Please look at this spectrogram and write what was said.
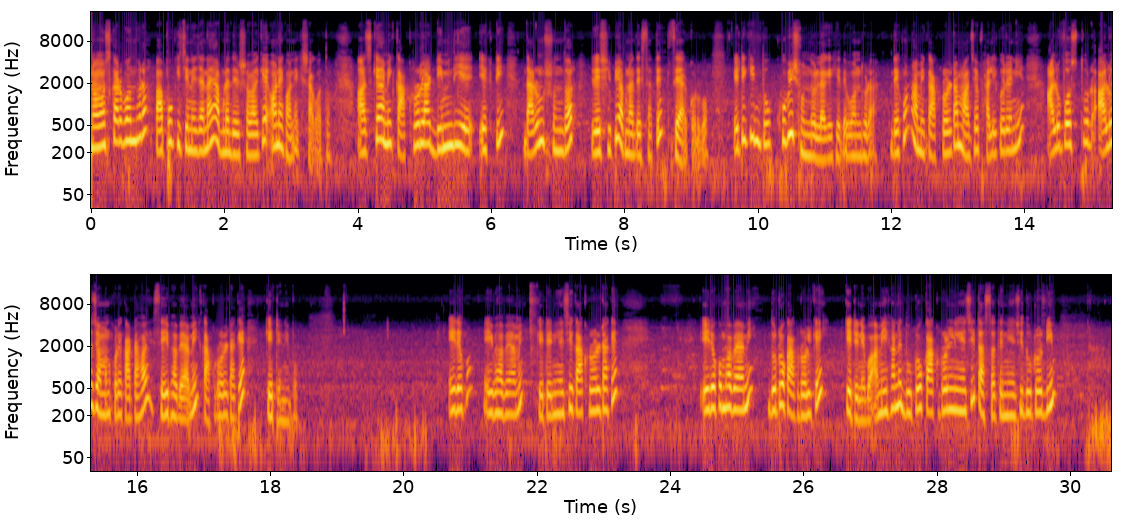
নমস্কার বন্ধুরা, পাপু কিচেনে জানাই আপনাদের সবাইকে অনেক অনেক স্বাগত। আজকে আমি কাঁকরোল আর ডিম দিয়ে একটি দারুণ সুন্দর রেসিপি আপনাদের সাথে শেয়ার করব। এটি কিন্তু খুবই সুন্দর লাগে খেতে বন্ধুরা। দেখুন, আমি কাঁকরোলটা মাঝে ফালি করে নিয়ে, আলু পোস্তর আলু যেমন করে কাটা হয়, সেইভাবে আমি কাঁকরোলটাকে কেটে নেব। এই দেখুন, এইভাবে আমি কেটে নিয়েছি কাঁকরোলটাকে। এইরকমভাবে আমি দুটো কাঁকরোলকেই কেটে নেব। আমি এখানে দুটো কাঁকরোল নিয়েছি, তার সাথে নিয়েছি দুটো ডিম।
